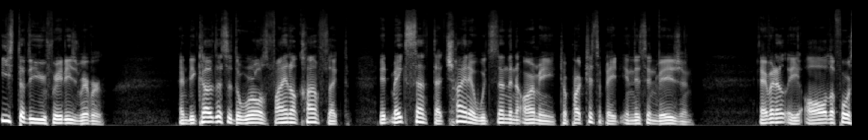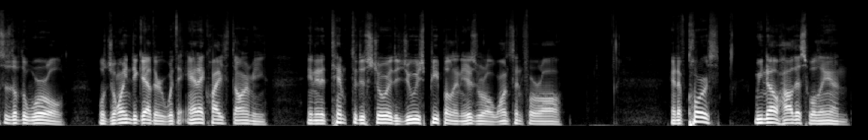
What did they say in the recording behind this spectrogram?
east of the Euphrates River. And because this is the world's final conflict, it makes sense that China would send an army to participate in this invasion. Evidently, all the forces of the world will join together with the Antichrist army in an attempt to destroy the Jewish people in Israel once and for all. And of course, we know how this will end.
